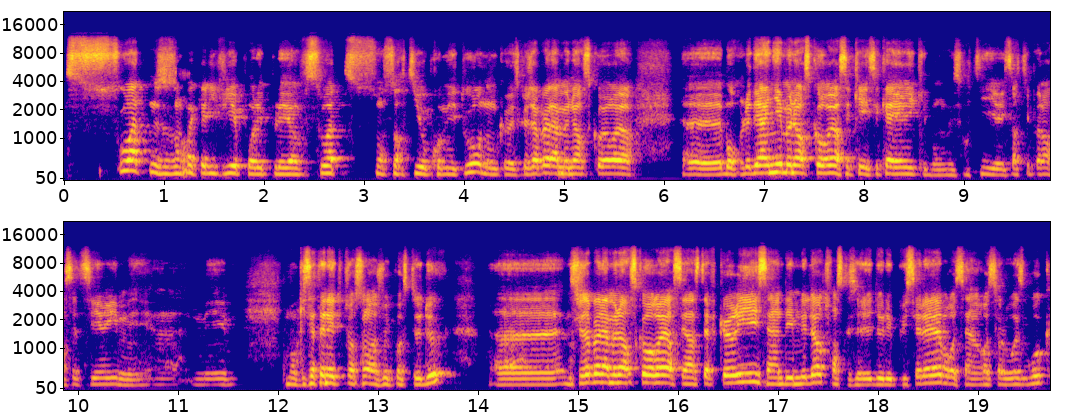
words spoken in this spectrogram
soit ne se sont pas qualifiés pour les playoffs, soit sont sortis au premier tour. Donc, euh, ce que j'appelle un meneur scoreur. Euh, bon, le dernier meneur scoreur, c'est Kyrie qui bon, est, sorti, est sorti pendant cette série, mais, euh, mais bon, qui cette année, de toute façon, a joué poste 2. Euh, ce que j'appelle un meneur scoreur, c'est un Steph Curry, c'est un Dame Lillard, je pense que c'est les deux les plus célèbres, c'est un Russell Westbrook.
